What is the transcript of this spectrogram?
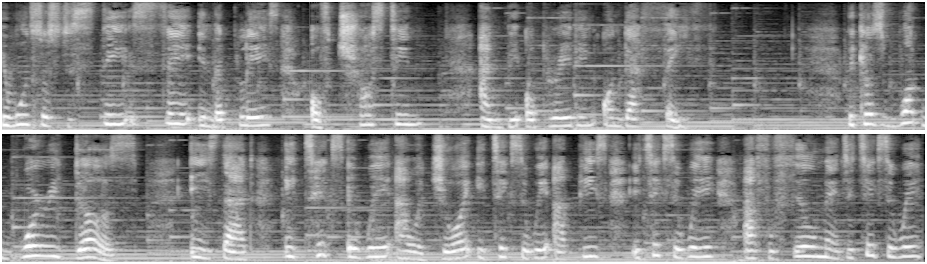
He wants us to stay, stay in the place of trusting and be operating under faith. Because what worry does is that it takes away our joy, it takes away our peace, it takes away our fulfillment, it takes away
